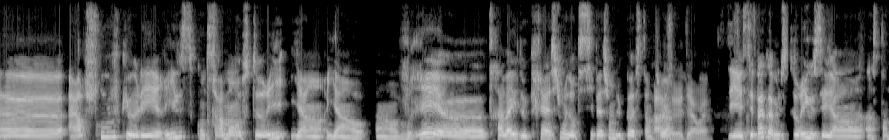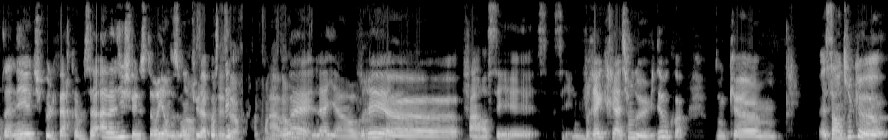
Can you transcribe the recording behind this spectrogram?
Euh, alors, je trouve que les Reels, contrairement aux stories, il y a un, y a un, vrai euh, travail de création et d'anticipation du post. Hein, ah, j'allais dire, ouais. C'est pas, comme une story où c'est instantané, tu peux le faire comme ça. Ah, vas-y, je fais une story, en deux secondes, tu l'as posté. Ah ouais, là, il y a un vrai. Enfin, c'est une vraie création de vidéo, quoi. Donc, euh, c'est un truc que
